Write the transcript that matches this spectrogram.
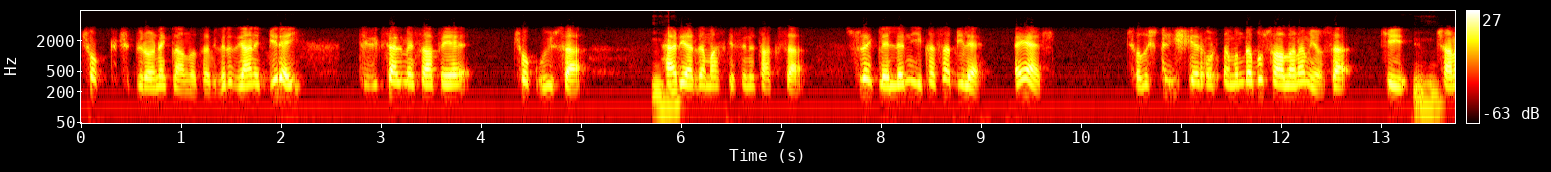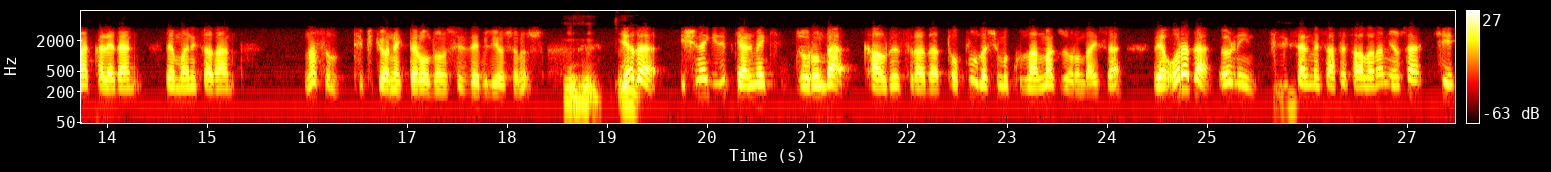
çok küçük bir örnekle anlatabiliriz. Yani birey fiziksel mesafeye çok uysa, her yerde maskesini taksa, sürekli ellerini yıkasa bile eğer çalıştığı iş yeri ortamında bu sağlanamıyorsa ki Çanakkale'den ve Manisa'dan nasıl tipik örnekler olduğunu siz de biliyorsunuz. Hı hı. Ya da işine gidip gelmek zorunda kaldığı sırada toplu ulaşımı kullanmak zorundaysa ve orada örneğin fiziksel mesafe sağlanamıyorsa ki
